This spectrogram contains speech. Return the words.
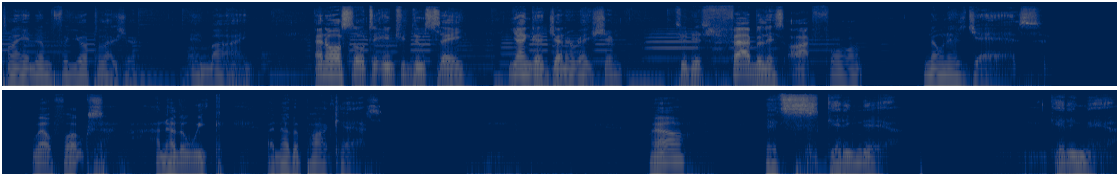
playing them for your pleasure and mine. And also to introduce a younger generation to this fabulous art form known as jazz. Well, folks, another week, another podcast. Well, it's getting there. Getting there.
